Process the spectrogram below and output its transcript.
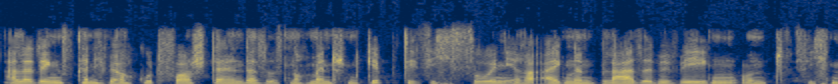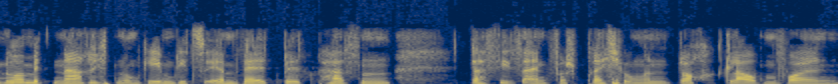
Allerdings kann ich mir auch gut vorstellen, dass es noch Menschen gibt, die sich so in ihrer eigenen Blase bewegen und sich nur mit Nachrichten umgeben, die zu ihrem Weltbild passen, dass sie seinen Versprechungen doch glauben wollen.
